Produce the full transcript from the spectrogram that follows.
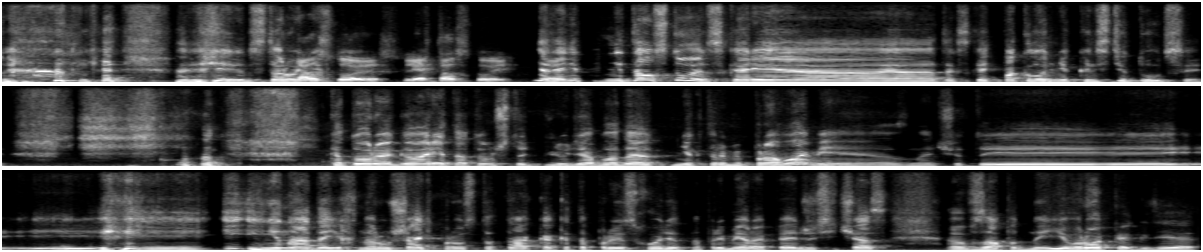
сторонник... Толстоец, Лев Толстой. Нет, да? я не, не Толстой, скорее, э, так сказать, поклонник Конституции которая говорит о том, что люди обладают некоторыми правами, значит, и, и, и, и не надо их нарушать просто так, как это происходит, например, опять же, сейчас в Западной Европе, где,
